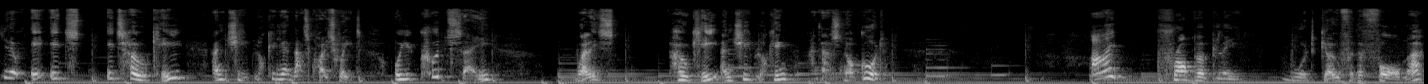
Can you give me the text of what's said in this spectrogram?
you know, it, it's, it's hokey and cheap looking, and that's quite sweet. Or you could say, well, it's hokey and cheap looking, and that's not good. I probably would go for the former.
